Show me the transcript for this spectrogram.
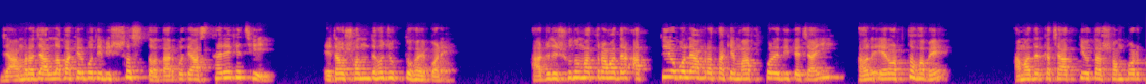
যে আমরা যে আল্লাহ পাকের প্রতি বিশ্বস্ত, তার প্রতি আস্থা রেখেছি, এটাও সন্দেহযুক্ত হয়ে পড়ে। আর যদি শুধুমাত্র আমাদের আত্মীয় বলে আমরা তাকে মাফ করে দিতে চাই, তাহলে এর অর্থ হবে, আমাদের কাছে আত্মীয়তার সম্পর্ক,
